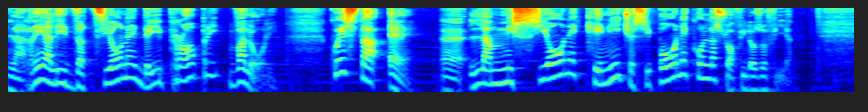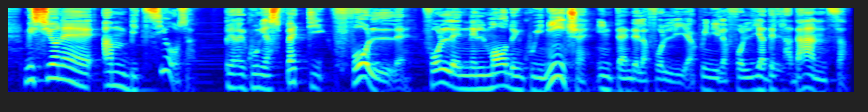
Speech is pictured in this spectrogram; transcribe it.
la realizzazione dei propri valori. Questa è eh, la missione che Nietzsche si pone con la sua filosofia. Missione ambiziosa, per alcuni aspetti folle, folle nel modo in cui Nietzsche intende la follia, quindi la follia della danza,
